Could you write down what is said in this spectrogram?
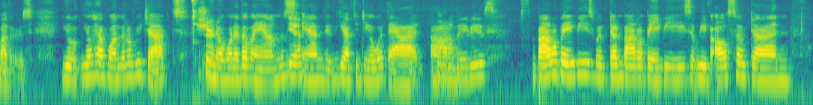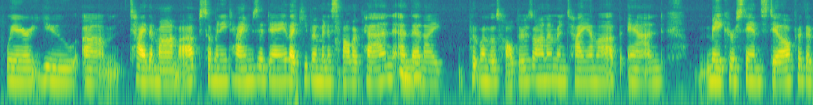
mothers. You'll you'll have one that'll reject, Sure. you know, one of the lambs, Yeah. and you have to deal with that. Bottle Um, babies. bottle babies we've done bottle babies we've also done where you um, tie the mom up so many times a day like keep them in a smaller pen and then i put one of those halters on them and tie them up and make her stand still for the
